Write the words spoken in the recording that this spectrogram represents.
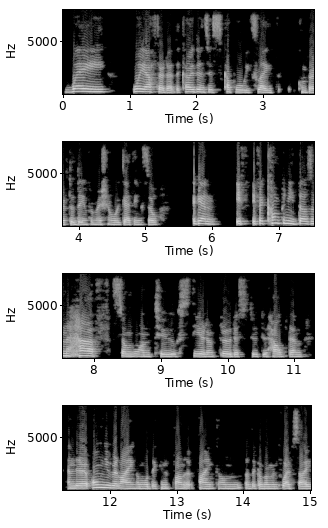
way way after that. The guidance is a couple of weeks late compared to the information we're getting. So again, if, if a company doesn't have someone to steer them through this, to, to help them, and they're only relying on what they can find on the government website,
